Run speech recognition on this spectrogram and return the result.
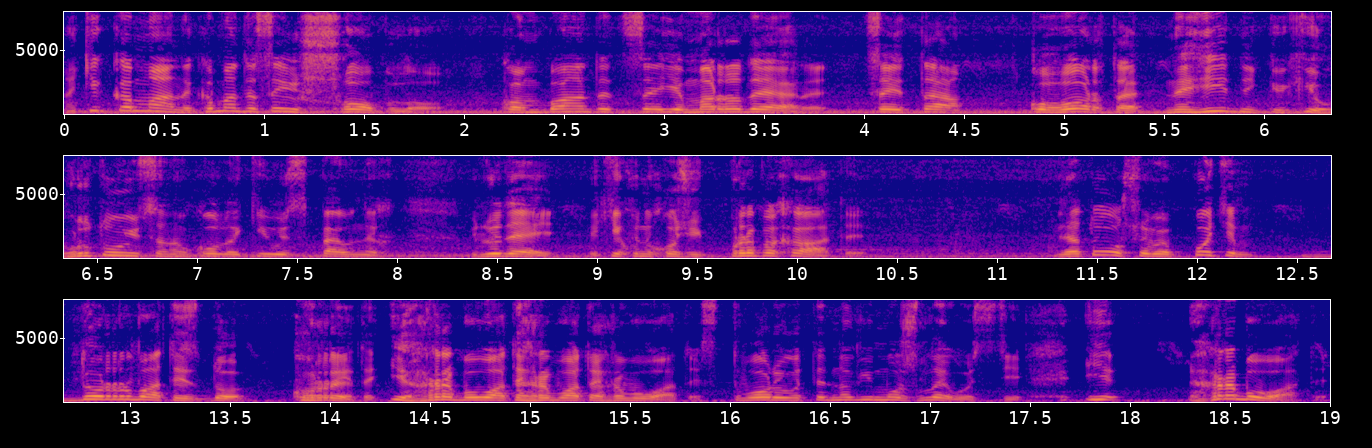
Які команди? Команда це і шобло, команди це є мародери, це і та когорта негідників, які гуртуються навколо якихось певних людей, яких вони хочуть пропихати. Для того, щоб потім дорватися до корита і грабувати, грабувати, грабувати, створювати нові можливості і грабувати.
